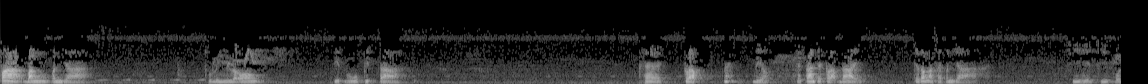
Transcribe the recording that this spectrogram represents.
ฝ้าบังปัญญา ทุลีละออง ปิดหูปิดตา แค่กลับเดียว แต่การจะกลับได้ จะต้องอาศัยปัญญา ชี้เหตุชี้ผล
